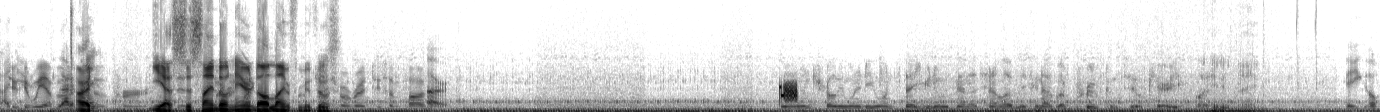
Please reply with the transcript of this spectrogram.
I of do. Can we have You got a a Alright. pen? vote for Yes, just sign down here and dot line for me, please. Joshua Road 275. Alright. When Charlie 181 that you know is gonna 1011, he's gonna have approved concealed carry license. 89. There you go.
